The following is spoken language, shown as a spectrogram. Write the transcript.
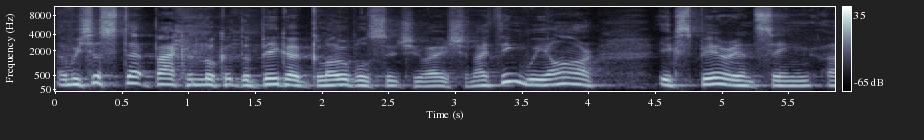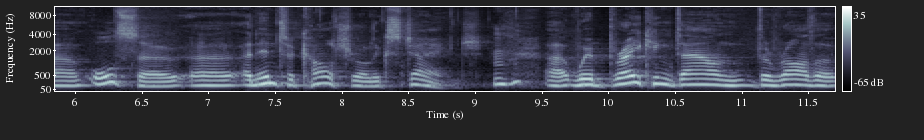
and we just step back and look at the bigger global situation, I think we are experiencing um, also uh, an intercultural exchange. Uh, we're breaking down the rather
